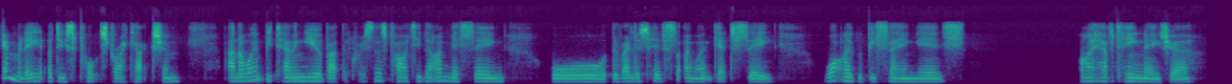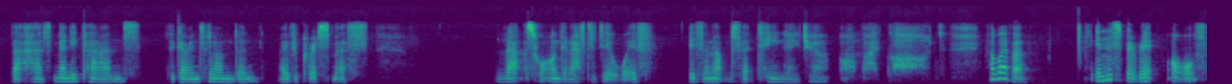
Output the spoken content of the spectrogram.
generally I do support strike action, and I won't be telling you about the Christmas party that I'm missing or the relatives that I won't get to see. What I would be saying is I have a teenager that has many plans to go into London over Christmas. That's what I'm going to have to deal with is an upset teenager. Oh my God. However, in the spirit of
